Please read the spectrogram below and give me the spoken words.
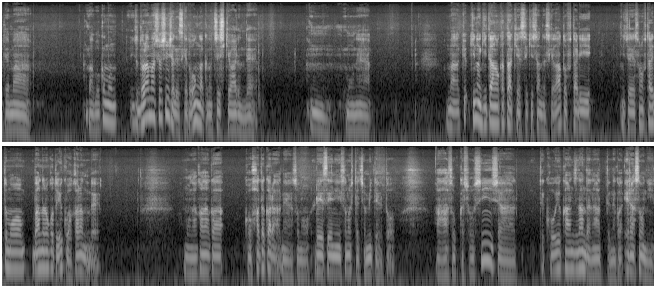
でまあまあ僕もドラマ初心者ですけど音楽の知識はあるんでうんもうねまあ昨日ギターの方は欠席したんですけどあと2人いてその2人ともバンドのことよく分からんのでもうなかなかこう肌からねその冷静にその人たちを見てるとああそっか初心者ってこういう感じなんだなってねこう偉そうに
